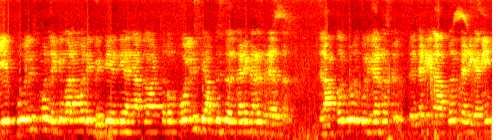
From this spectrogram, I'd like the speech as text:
की पोलीस म्हणले की मला मध्ये भीती येते आणि आपलं वाटतं पण पोलीस हे आपले सहकार्य करण्यासाठी असतात. जर आपण कोणी गुन्हेगार नसेल तर त्या ठिकाणी आपण त्या ठिकाणी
